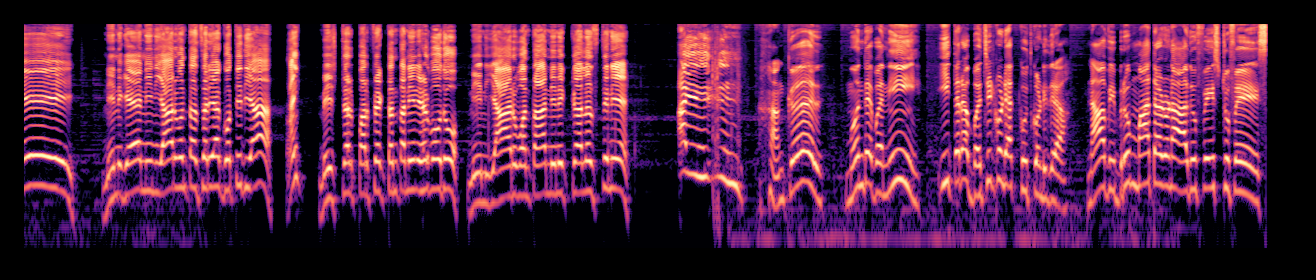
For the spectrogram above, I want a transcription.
ಏಯ್, ನಿನಗೆ ನೀನು ಯಾರು ಅಂತ ಸರಿಯಾಗಿ ಗೊತ್ತಿದ್ಯಾ? ಐ ಮಿಸ್ಟರ್ ಪರ್ಫೆಕ್ಟ್ ಅಂತ ನೀನು ಹೇಳ್ಬೋದು. ನೀನ್ ಯಾರು ಅಂತ ನಿನಗೆ ಕಲಿಸ್ತೀನಿ. ಐ. ಅಂಕಲ್ ಮುಂದೆ ಬನ್ನಿ. ಈ ತರ ಬಚ್ಚಿಟ್ಕೊಂಡು ಯಾಕೆ ಕೂತ್ಕೊಂಡಿದ್ದೀರಾ? ನಾವಿಬ್ರು ಮಾತಾಡೋಣ ಅದು ಫೇಸ್ ಟು ಫೇಸ್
